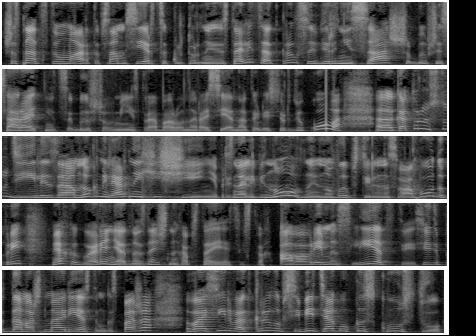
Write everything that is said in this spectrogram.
16 марта в самом сердце культурной столицы открылся вернисаж бывшей соратницы бывшего министра обороны России Анатолия Сердюкова, э, которую судили за многомиллиардные хищения, признали виновной, но выпустили на свободу при, мягко говоря, неоднозначных обстоятельствах. А во время следствия, сидя под домашним арестом, госпожа Васильева открыла в себе тягу к искусству.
